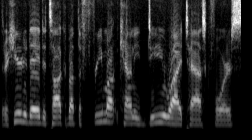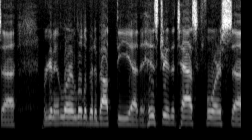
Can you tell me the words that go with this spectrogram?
They're here today to talk about the Fremont County DUI Task Force. Uh, we're going to learn a little bit about the uh, the history of the task force, uh,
